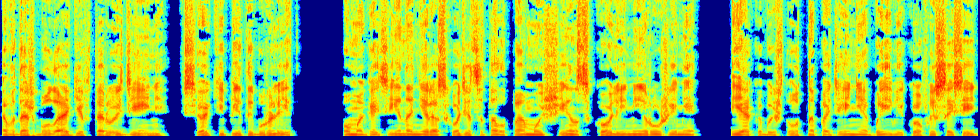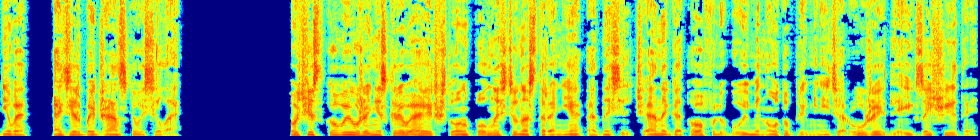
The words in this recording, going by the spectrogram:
В Дашбулаге второй день все кипит и бурлит. У магазина не расходится толпа мужчин с кольями и ружьями, якобы ждут нападения боевиков из соседнего азербайджанского села. Участковый уже не скрывает, что он полностью на стороне односельчан и готов в любую минуту применить оружие для их защиты.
